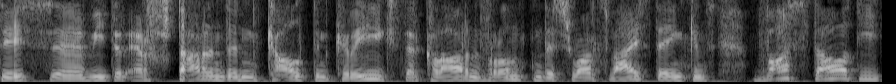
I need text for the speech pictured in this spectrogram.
des äh, wieder erstarrenden Kalten Kriegs, der klaren Fronten des Schwarz-Weiß-Denkens, was da die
